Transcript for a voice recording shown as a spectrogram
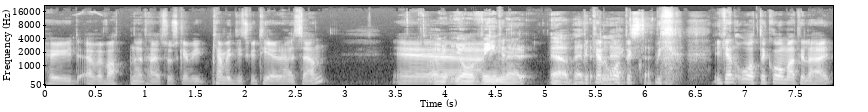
höjd över vattnet här, så ska vi, kan vi diskutera det här sen. Eh, Jag vinner över Vi kan, åter, lägstet. vi, vi kan återkomma till det här.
